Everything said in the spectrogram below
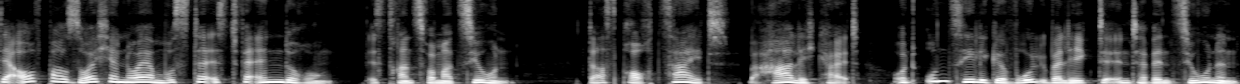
Der Aufbau solcher neuer Muster ist Veränderung, ist Transformation. Das braucht Zeit, Beharrlichkeit und unzählige wohlüberlegte Interventionen,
